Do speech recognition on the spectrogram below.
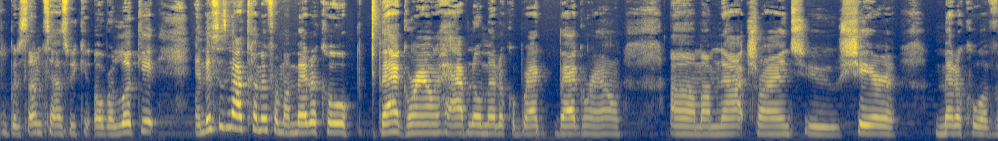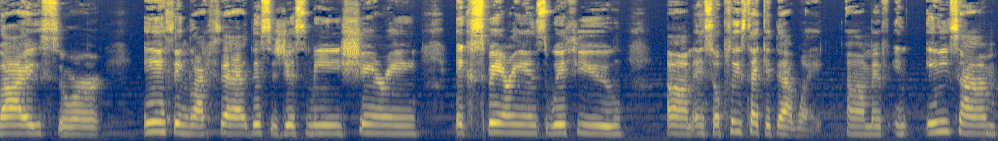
but sometimes we can overlook it. And this is not coming from a medical background. I have no medical background. Um, I'm not trying to share medical advice or anything like that. This is just me sharing experience with you. Um, and so please take it that way. Um, if in any time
